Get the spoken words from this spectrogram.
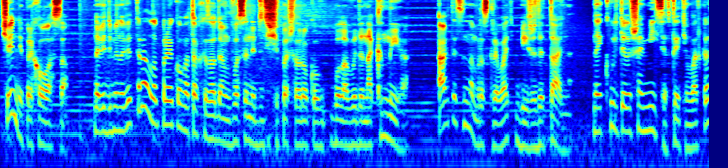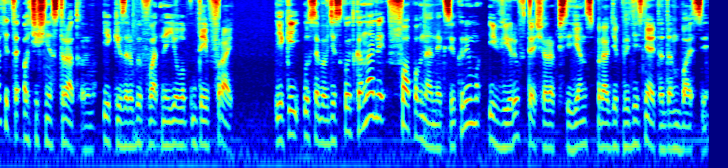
що й не приховував сам. На відміну від Трелла, про якого трохи згодом восени 2001 року була видана книга, Артеса нам розкривають більш детально. Найкультовіша місія в третьому Варкрафті це очищення Стратхольма, який зробив ватний йолоп Дейв Фрай, який у себе в Discord каналі фапав на анексію Криму і вірив в те, що рапсіян справді притісняють на Донбасі.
